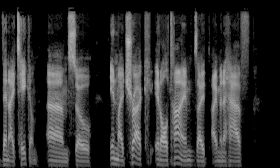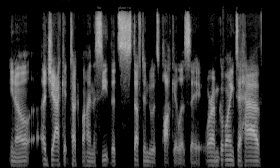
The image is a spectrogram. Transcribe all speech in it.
then I take them. Um, so in my truck at all times, I I'm going to have you know a jacket tucked behind the seat that's stuffed into its pocket, let's say, or I'm going to have.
